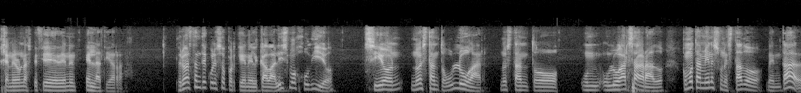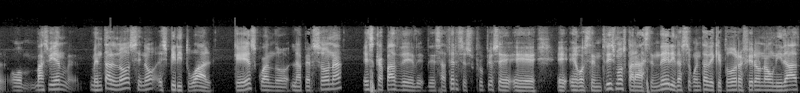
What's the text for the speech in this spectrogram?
genera una especie de Edén en la tierra. Pero bastante curioso porque en el cabalismo judío, Sion no es tanto un lugar, no es tanto un, lugar sagrado, como también es un estado mental, o más bien mental no, sino espiritual, que es cuando la persona es capaz de, deshacerse sus propios eh, eh, eh, egocentrismos para ascender y darse cuenta de que todo refiere a una unidad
